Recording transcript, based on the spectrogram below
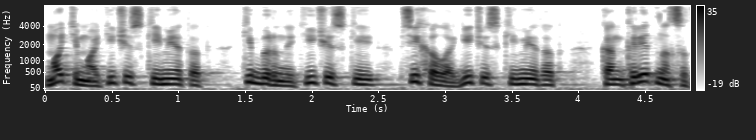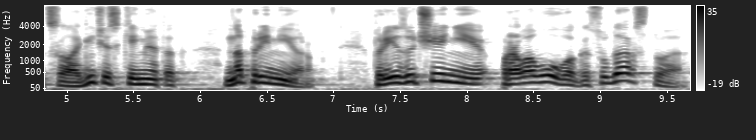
математический метод, кибернетический, психологический метод, конкретно социологический метод. Например, при изучении правового государства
